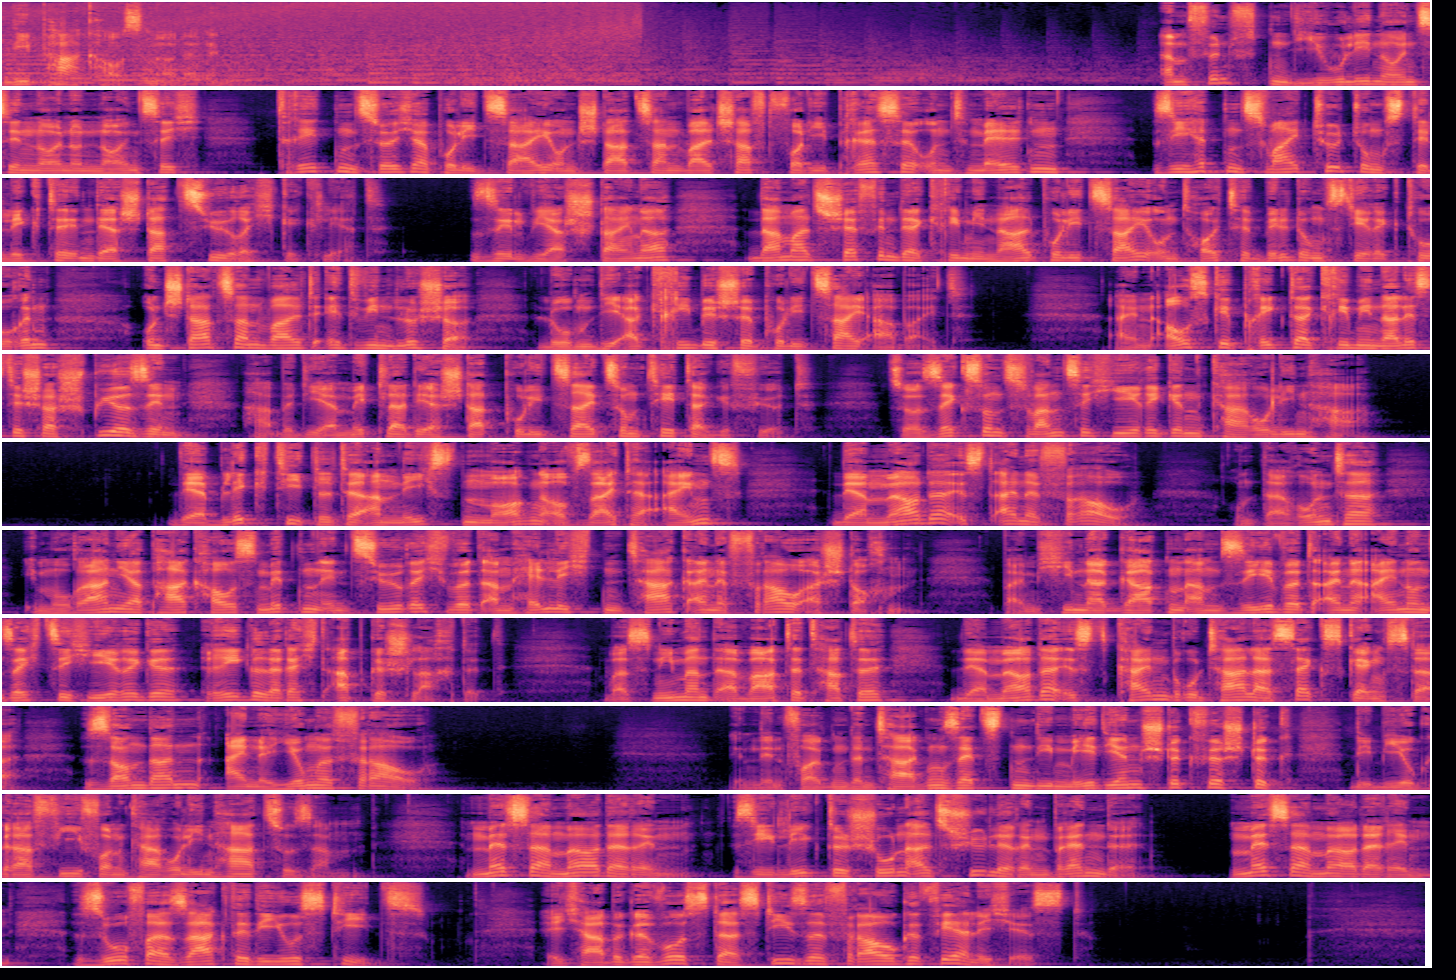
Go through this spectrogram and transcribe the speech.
Die Parkhausmörderin. Am 5. Juli 1999 treten Zürcher Polizei und Staatsanwaltschaft vor die Presse und melden, sie hätten zwei Tötungsdelikte in der Stadt Zürich geklärt. Silvia Steiner, damals Chefin der Kriminalpolizei und heute Bildungsdirektorin, und Staatsanwalt Edwin Lüscher loben die akribische Polizeiarbeit. Ein ausgeprägter kriminalistischer Spürsinn habe die Ermittler der Stadtpolizei zum Täter geführt, zur 26-jährigen Caroline H. Der Blick titelte am nächsten Morgen auf Seite 1 Der Mörder ist eine Frau und darunter im Orania Parkhaus mitten in Zürich wird am helllichten Tag eine Frau erstochen. Beim Chinagarten am See wird eine 61-Jährige regelrecht abgeschlachtet. Was niemand erwartet hatte, der Mörder ist kein brutaler Sexgangster, sondern eine junge Frau. In den folgenden Tagen setzten die Medien Stück für Stück die Biografie von Caroline H. zusammen. Messermörderin, sie legte schon als Schülerin Brände. Messermörderin, so versagte die Justiz. Ich habe gewusst, dass diese Frau gefährlich ist.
